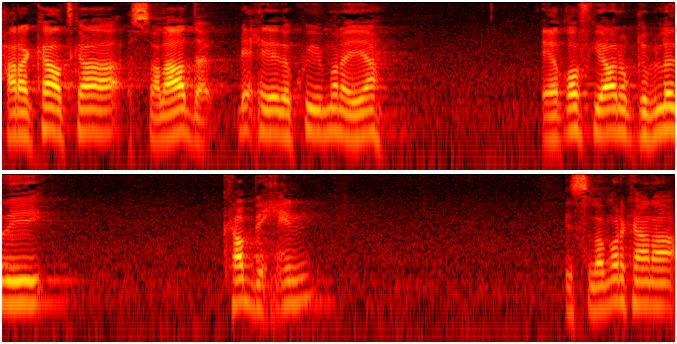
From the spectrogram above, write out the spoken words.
xarakaadka salaada dhexdeeda ku imanaya ee qofkii aanu qibladii ka bixin isla markaana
